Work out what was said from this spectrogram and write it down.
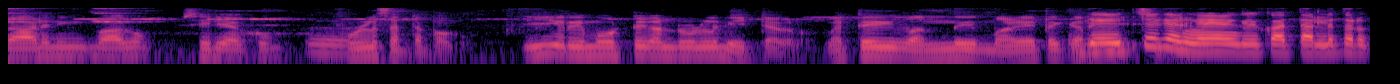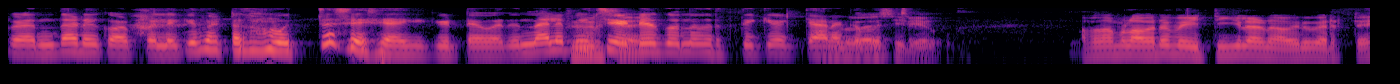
ഗാർഡനിങ് ഭാഗം ശരിയാക്കും. ഫുള്ള് സെറ്റപ്പ് ആക്കും. ഈ റിമോട്ട് കൺട്രോളിൽ ഗേറ്റ് ആകണം. മറ്റേ ഈ വന്ന് മഴയത്തൊക്കെ ഗേറ്റ് ഒക്കെ എങ്ങനെയാണെങ്കിലും തള്ളി തുറക്കുക എന്താണ് കുഴപ്പമില്ലെങ്കിൽ പെട്ടെന്ന് മുറ്റ ശരിയാക്കി കിട്ടിയാൽ മതി. എന്നാലും ഈ ചെടിയൊക്കെ ഒന്ന് വൃത്തിക്ക് വെക്കാനൊക്കെ ശരിയാകും. അപ്പൊ അപ്പോൾ നമ്മൾ അവരെ വെയിറ്റിംഗിലാണ് അവർ വരട്ടെ.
